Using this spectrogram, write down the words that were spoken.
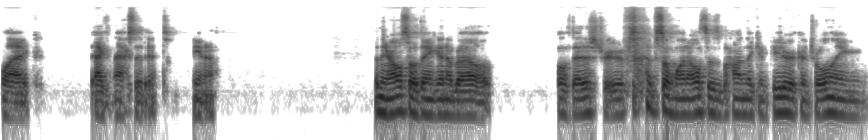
like an accident you know? And then you're also thinking about well if that is true if someone else is behind the computer controlling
